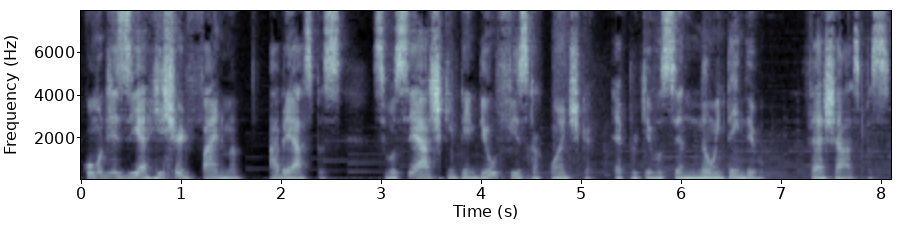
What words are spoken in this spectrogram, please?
Como dizia Richard Feynman, abre aspas, se você acha que entendeu física quântica, é porque você não entendeu. Fecha aspas.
